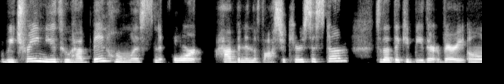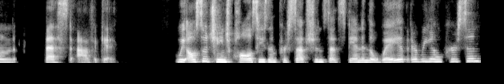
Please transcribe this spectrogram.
We train youth who have been homeless or have been in the foster care system so that they could be their very own best advocate. We also change policies and perceptions that stand in the way of every young person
